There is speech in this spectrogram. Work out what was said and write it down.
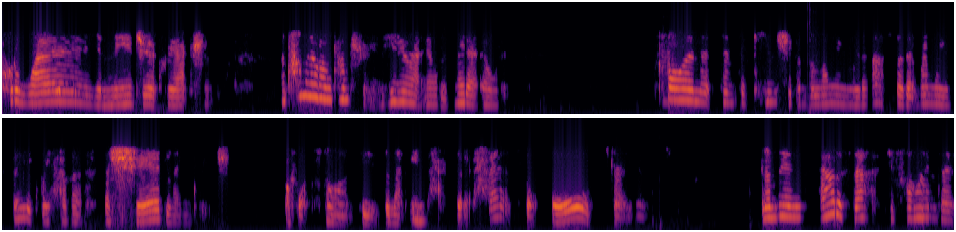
put away your knee jerk reactions and come out on country and hear our elders, meet our elders. Find that sense of kinship and belonging with us so that when we speak, we have a, a shared language of what science is and that impact that it has for all Australians. And then out of that, you find that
